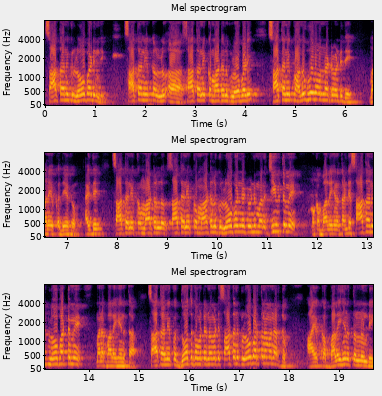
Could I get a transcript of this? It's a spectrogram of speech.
సాతానికి లోబడింది. సాతాన్ యొక్క సాతాన్ యొక్క మాటలకు లోబడి సాతాన్ యొక్క అనుభవం ఉన్నటువంటిది మన యొక్క దేహం. అయితే సాతాన్ యొక్క మాటల్లో సాతాన్ యొక్క మాటలకు లోబడినటువంటి మన జీవితమే ఒక బలహీనత. అంటే సాతానికి లోబట్టమే మన బలహీనత. సాతాన్ యొక్క దోతగా ఉంటున్నామంటే సాతానికి లోబడుతున్నామని అర్థం. ఆ యొక్క బలహీనతల నుండి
